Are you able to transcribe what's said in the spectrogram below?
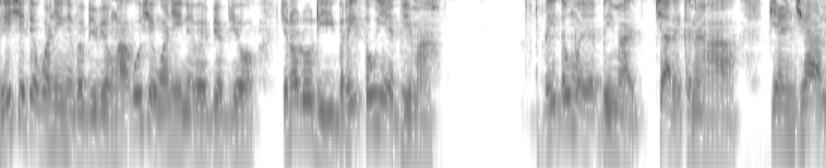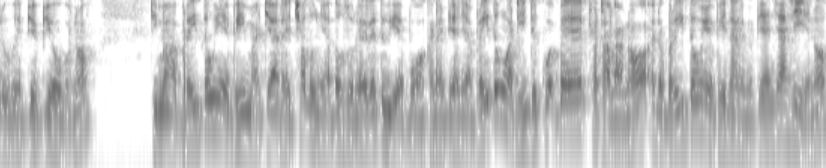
48တဲ့1ချင်းနဲ့ပဲပြောပြော998 1ချင်းနဲ့ပဲပြောပြောကျွန်တော်တို့ဒီ break 3ရဲ့ဘေးမှာ break 3ရဲ့ဘေးမှာကြတဲ့ကနဟာပြန်ကြလို့ပဲပြောပြောပေါ့နော်ဒီမှာ break 3ရဲ့ဘေးမှာကြတဲ့6303ဆိုလဲလဲသူ့ရဲ့ပေါ်ကနပြန်ကြ break 3ကဒီတစ်ခွက်ပဲထွက်ထားတာเนาะအဲ့တော့ break 3ရဲ့ဘေးနားလေးမှာပြန်ကြရှိရเนาะ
